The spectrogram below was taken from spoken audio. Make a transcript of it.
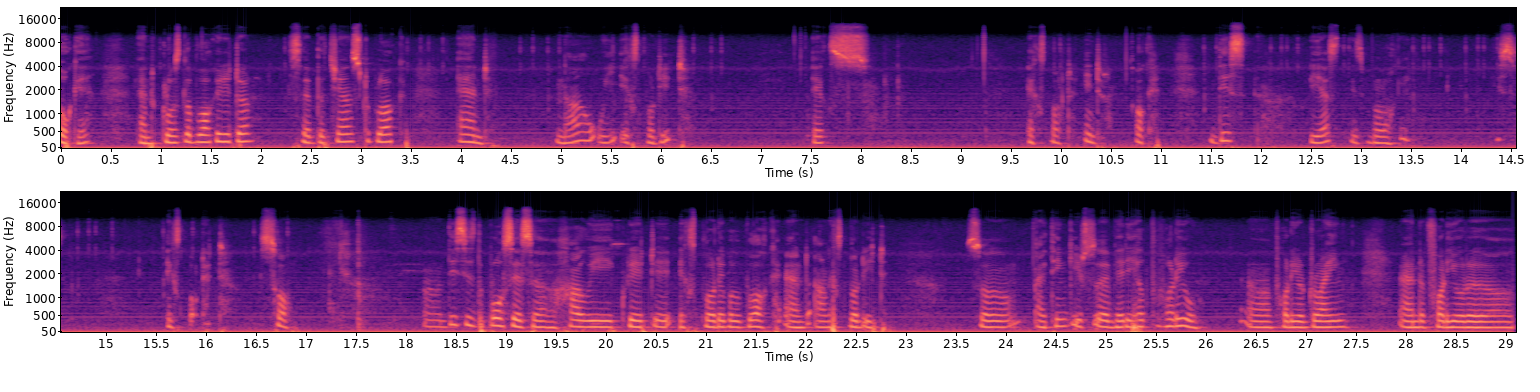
Okay. And close the block editor save the chance to block and now we export it. X export enter. Okay. This yes is blocking is exported. So uh, this is the process uh, how we create a explodable block and unexplode it. So I think it's uh, very helpful for you uh, for your drawing and for your uh,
